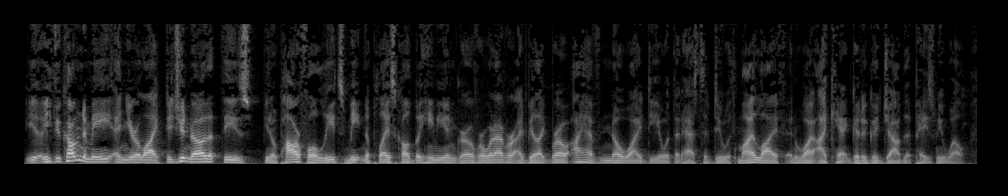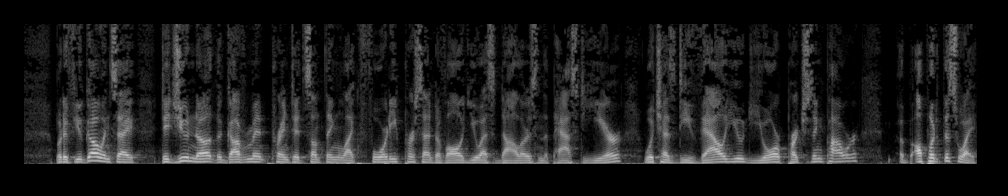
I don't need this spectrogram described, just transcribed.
if you come to me and you're like, did you know that these, you know, powerful elites meet in a place called Bohemian Grove or whatever? I'd be like, bro, I have no idea what that has to do with my life and why I can't get a good job that pays me well. But if you go and say, did you know the government printed something like 40% of all US dollars in the past year, which has devalued your purchasing power? I'll put it this way.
